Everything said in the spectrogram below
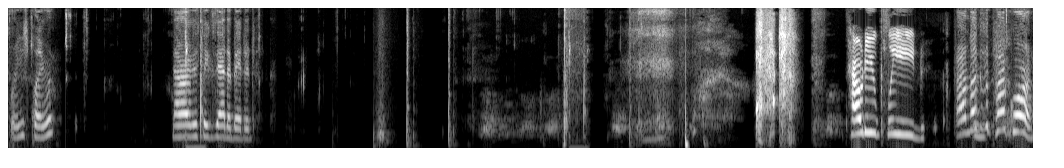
Raise player. Now everything's animated. How do you plead? Oh, look at the parkour.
